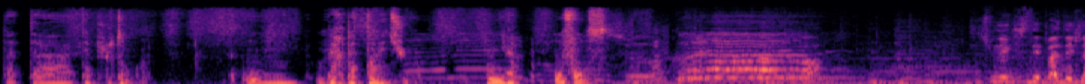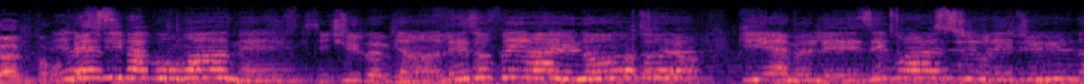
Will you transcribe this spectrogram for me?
t'as t'as t'as plus le temps. Quoi. On, on perd pas de temps là-dessus. Quoi. On y va, on fonce. Si tu n'existais pas déjà, je t'invente. Merci pas pour moi, mais si tu veux bien les offrir à une autre qui aime les étoiles sur les dunes.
